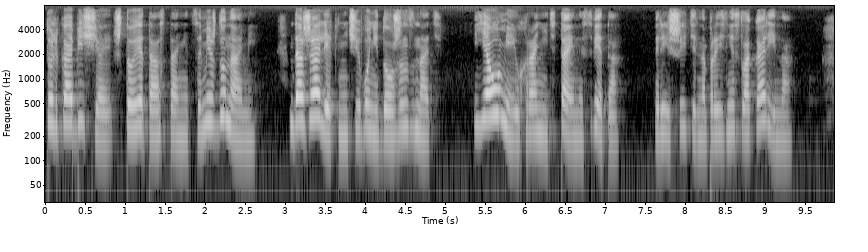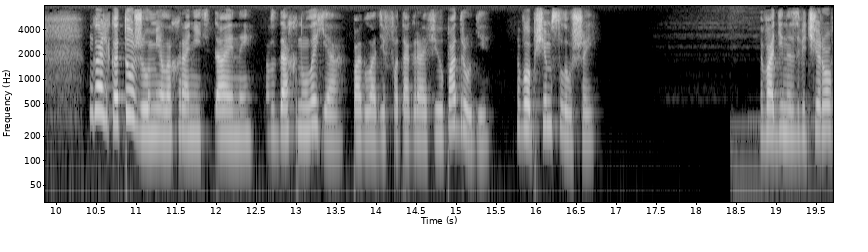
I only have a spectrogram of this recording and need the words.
только обещай, что это останется между нами. Даже Олег ничего не должен знать. Я умею хранить тайны света», — решительно произнесла Карина. Галька тоже умела хранить тайны, вздохнула я, погладив фотографию подруги. В общем, слушай. В один из вечеров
